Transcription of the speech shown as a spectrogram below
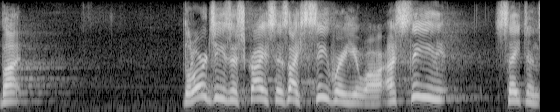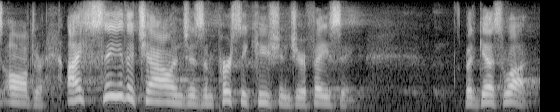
But the Lord Jesus Christ says, I see where you are. I see Satan's altar. I see the challenges and persecutions you're facing. But guess what?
